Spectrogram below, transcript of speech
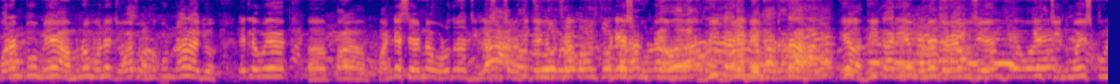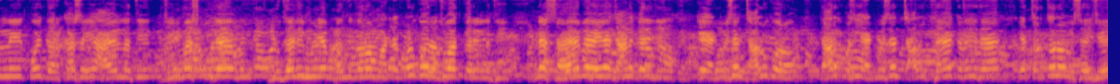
પરંતુ મેં આમનો મને જવાબ અનુકૂળ ના લાગ્યો. એટલે હું અ, સાહેબના વડોદરા જિલ્લા શિક્ષણ અધિકારીને મળ્યો. અને સ્કૂલના અધિકારીને મળતા એ અધિકારીએ મને જણાવ્યું છે કે ચિન્મય સ્કૂલની કોઈ દરખાસ્ત અહીંયા આવેલ નથી. ચિન્મય સ્કૂલે ગુજરાતી મીડિયમ બંધ કરવા માટે પણ કોઈ રજૂઆત કરી નથી. અને સાહેબે અહીંયા જાણ કરી હતી કે એડમિશન ચાલુ કરો, ત્યાર પછી એડમિશન ચાલુ થયા કે નહીં થયા એ ચર્ચાનો વિષય છે.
